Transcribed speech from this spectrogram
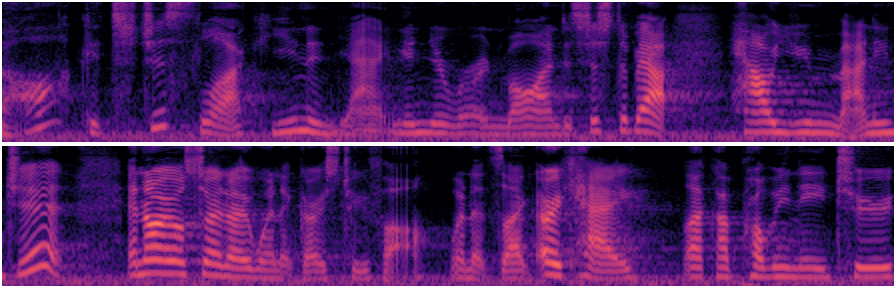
dark. It's just like yin and yang in your own mind. It's just about how you manage it. And I also know when it goes too far, when it's like, okay, like I probably need to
